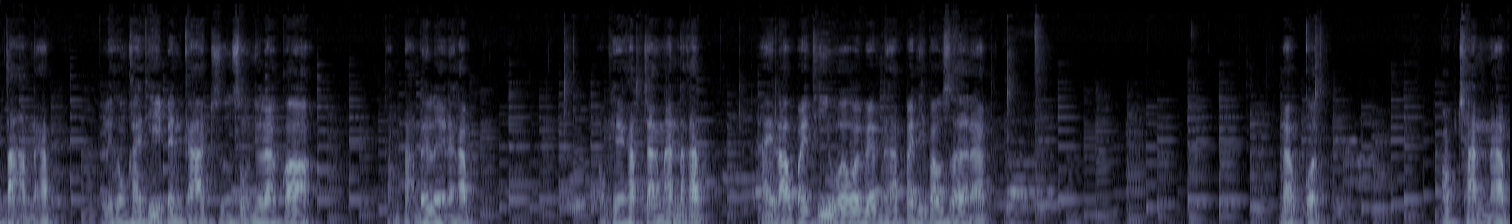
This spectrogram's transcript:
ำตามนะครับ หรือของใครที่เป็น 9.00 อยู่แล้วก็ทำตามได้เลยนะครับ โอเคครับ จากนั้นนะครับ ให้เราไปที่ www นะครับ ไปที่เบราว์เซอร์นะครับ แล้วกด Option นะครับ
